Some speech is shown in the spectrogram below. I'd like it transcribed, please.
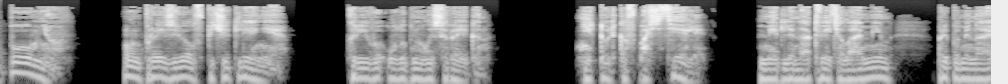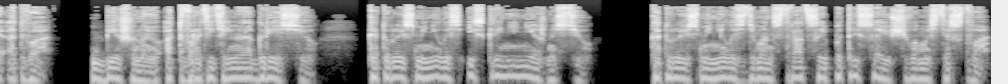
помню. Он произвел впечатление. Криво улыбнулась Рейган. «Не только в постели», — медленно ответила Амин, припоминая Адва, бешеную, отвратительную агрессию, которая сменилась искренней нежностью, которая сменилась демонстрацией потрясающего мастерства.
